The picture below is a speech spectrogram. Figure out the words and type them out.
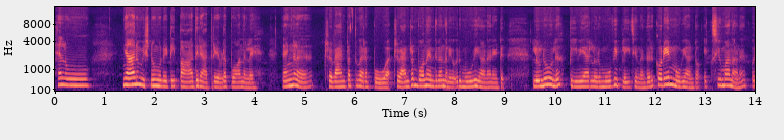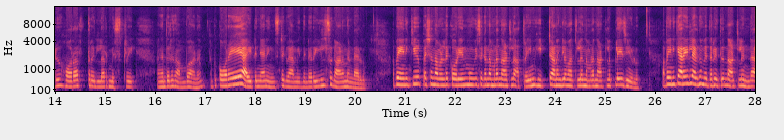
ഹലോ ഞാനും വിഷ്ണുവും കൂടിയിട്ട് ഈ പാതിരാത്രി എവിടെ പോകാന്നല്ലേ ഞങ്ങൾ ട്രിവാൻഡ്രത്ത് വരെ പോവുക ട്രിവാൻഡ്രം പോകുന്ന എന്തിനാണെന്നറിയോ ഒരു മൂവി കാണാനായിട്ട്. ലുലുവിൽ പി വി ആറിൽ ഒരു മൂവി പ്ലേ ചെയ്യുന്നുണ്ട്. ഒരു കൊറിയൻ മൂവിയാണ് കേട്ടോ എക്സ്യൂമ എന്നാണ്. ഒരു ഹൊറർ ത്രില്ലർ മിസ്റ്ററി അങ്ങനത്തെ ഒരു സംഭവമാണ് അപ്പോൾ കുറേ ആയിട്ട് ഞാൻ ഇൻസ്റ്റഗ്രാമിൽ ഇതിന്റെ റീൽസ് കാണുന്നുണ്ടായിരുന്നു. അപ്പോൾ എനിക്ക് പക്ഷേ നമ്മളുടെ കൊറിയൻ മൂവീസൊക്കെ നമ്മുടെ നാട്ടിൽ അത്രയും ഹിറ്റ് ആണെങ്കിൽ മാത്രമല്ല നമ്മുടെ നാട്ടിൽ പ്ലേ ചെയ്യുള്ളൂ. അപ്പോൾ എനിക്കറിയില്ലായിരുന്നു വെതർ ഇത് നാട്ടിൽ ഉണ്ടാ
